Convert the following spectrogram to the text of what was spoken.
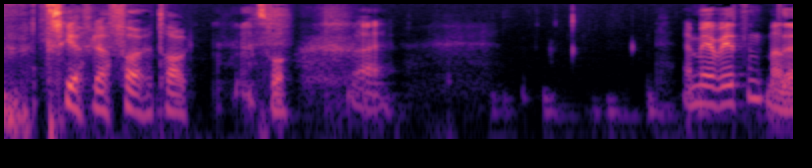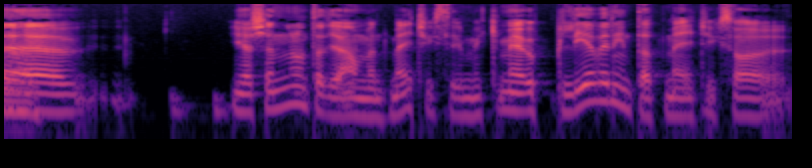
trevliga företag. Så. Nej. Nej, men jag vet inte. Men, eh, jag känner nog inte att jag har använt Matrix till mycket, men jag upplever inte att Matrix har,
